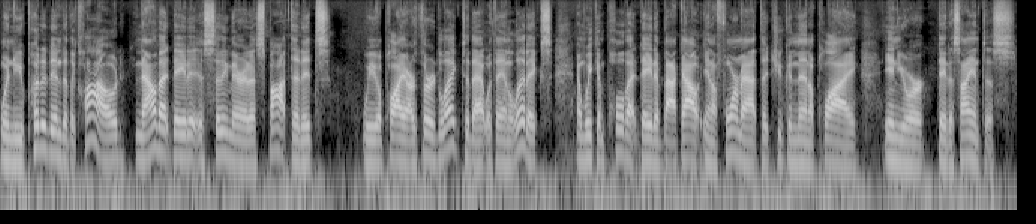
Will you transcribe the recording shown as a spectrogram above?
when you put it into the cloud, now that data is sitting there at a spot that it's we apply our third leg to that with analytics and we can pull that data back out in a format that you can then apply in your data scientist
